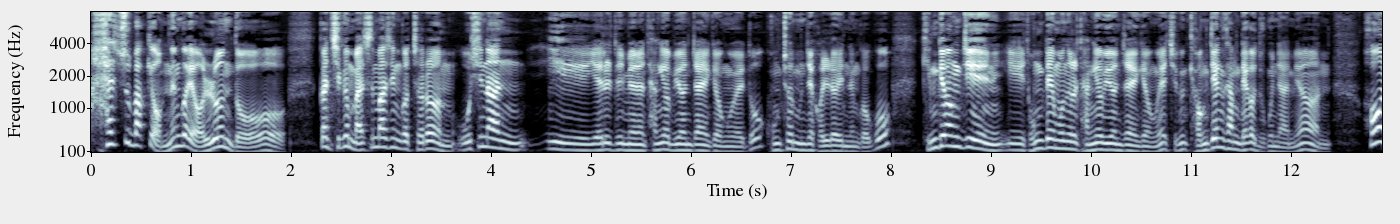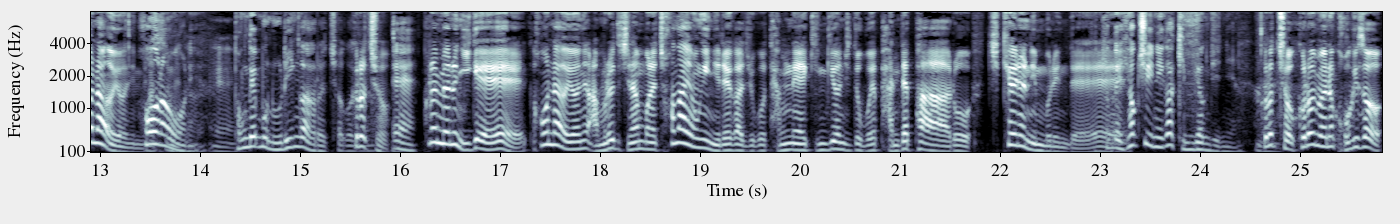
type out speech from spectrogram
할 수밖에 없는 거예요, 언론도. 그러니까 지금 말씀하신 것처럼 오신한 이 예를 들면 당협위원장의 경우에도 공천 문제 걸려 있는 거고 김경진 이 동대문을 당협위원장의 경우에 지금 경쟁 상대가 누구냐면 허은하 의원입니다. 허은하. 의원이에요. 예. 동대문 우리인가 그렇죠. 거기는. 그렇죠. 예. 그러면은 이게 허은하 의원은 아무래도 지난번에 천하용인 이래가지고 당내 김기현 지도부의 반대파로 찍혀 있는 인물인데. 근데 혁신이가 김경진이야. 그렇죠. 그러면은 거기서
